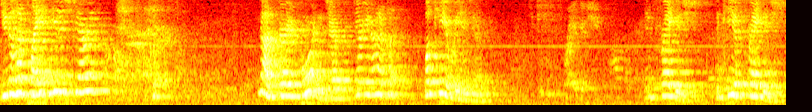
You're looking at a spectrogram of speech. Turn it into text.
Do you know how to play it in Yiddish, Jerry? no, it's very important, Jerry. Jerry, you know how to play. What key are we in, Jerry? Freygish. In Freygish. The key of Freygish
